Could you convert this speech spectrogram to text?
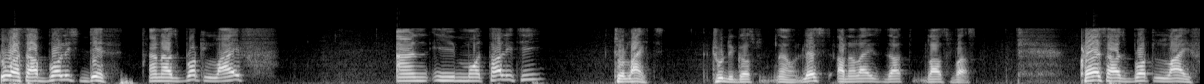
who has abolished death and has brought life and immortality to light through the gospel. Now, let's analyze that last verse. Christ has brought life.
